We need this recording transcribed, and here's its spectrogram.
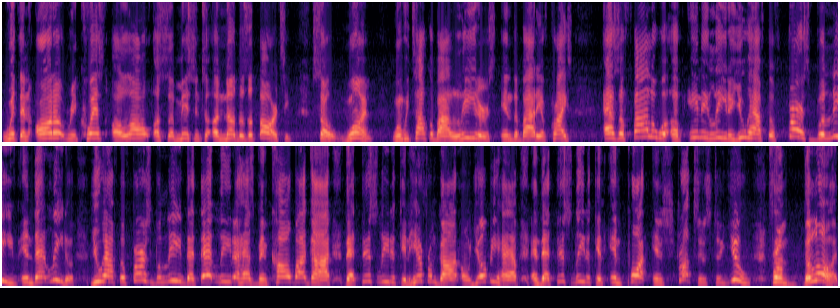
with an order, request, or law or submission to another's authority. So, one, when we talk about leaders in the body of Christ, as a follower of any leader, you have to first believe in that leader. You have to first believe that that leader has been called by God, that this leader can hear from God on your behalf, and that this leader can impart instructions to you from the Lord.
